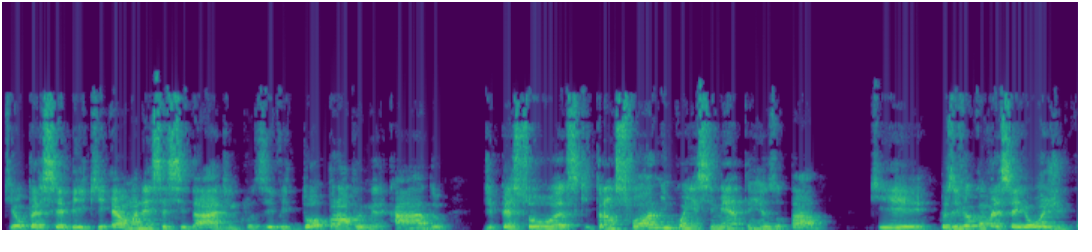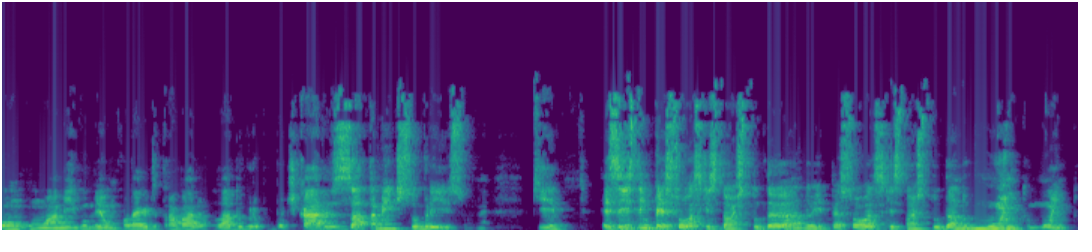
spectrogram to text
Que eu percebi que é uma necessidade, inclusive, do próprio mercado, de pessoas que transformem conhecimento em resultado. Que, inclusive, eu conversei hoje com um amigo meu, um colega de trabalho lá do Grupo Boticário, exatamente sobre isso, né? que existem pessoas que estão estudando e pessoas que estão estudando muito, muito.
